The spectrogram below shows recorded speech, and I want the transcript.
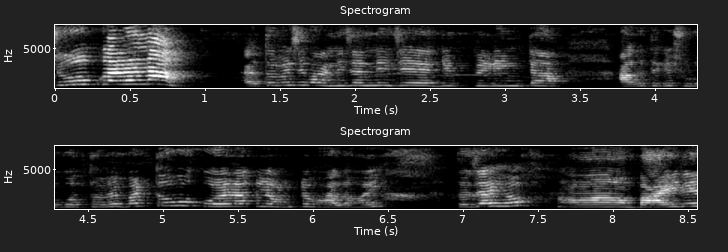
চুপ করো না! এত বেশি ফার্নিচার নেই যে ডিপ ক্লিনিংটা আগে থেকে শুরু করতে হবে বাট তো করে রাখলে অনেকটা ভালো হয়। তো যাই হোক বাইরে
